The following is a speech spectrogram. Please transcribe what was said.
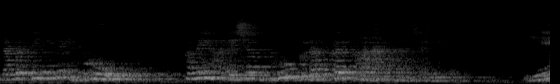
नंबर तीन पे भूख। हमें हमेशा भूख रख कर खाना खाना चाहिए। ये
